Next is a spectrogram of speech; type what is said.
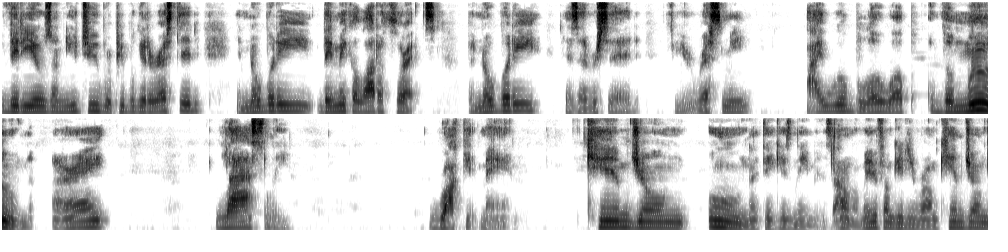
videos on YouTube where people get arrested and nobody, they make a lot of threats, but nobody has ever said, if you arrest me, I will blow up the moon. All right. Lastly, Rocket Man. Kim Jong Un, I think his name is. I don't know. Maybe if I'm getting it wrong. Kim Jong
